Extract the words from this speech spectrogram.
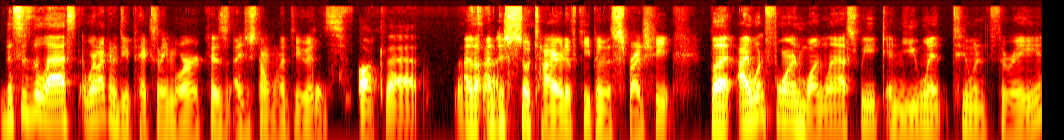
this is the last. We're not going to do picks anymore because I just don't want to do it. It's fuck that. That I don't, I'm just so tired of keeping the spreadsheet. But I went four and one last week, and you went two and three.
